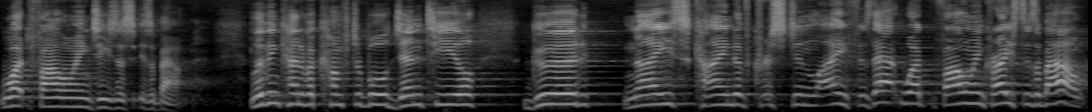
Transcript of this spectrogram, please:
what following Jesus is about? Living kind of a comfortable, genteel, good, nice kind of Christian life. Is that what following Christ is about?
